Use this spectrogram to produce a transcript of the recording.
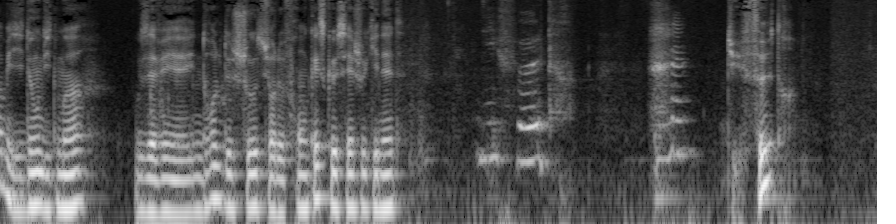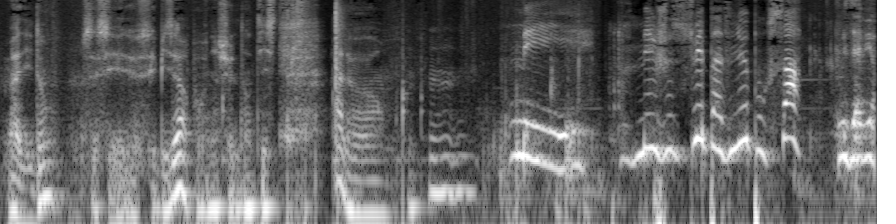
Ah, mais dis donc, dites-moi. Vous avez une drôle de chose sur le front. Qu'est-ce que c'est, Choquinette Du feutre. Du feutre? Bah, dis donc. C'est c'est bizarre pour venir chez le dentiste. Alors. Mais. Mais je suis pas venue pour ça. Vous avez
